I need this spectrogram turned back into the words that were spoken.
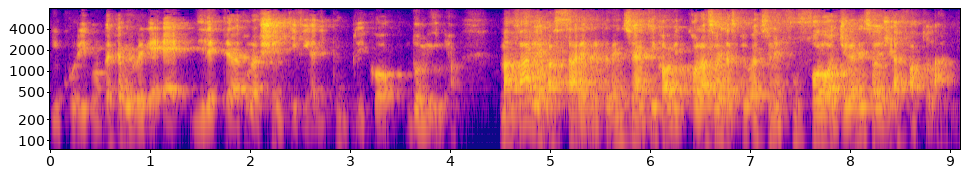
in curriculum per capire perché è di letteratura scientifica di pubblico dominio ma farle passare per prevenzione anti-Covid con la solita speculazione fuffologica dei soliti ha fatto danni.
